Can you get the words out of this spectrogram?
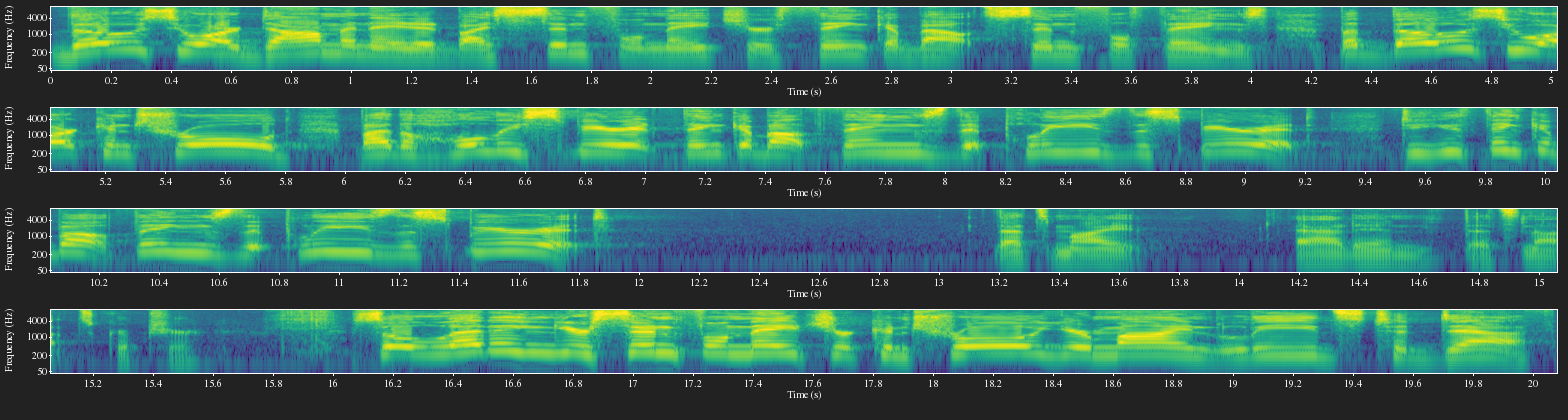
those who are dominated by sinful nature think about sinful things, but those who are controlled by the Holy Spirit think about things that please the Spirit. Do you think about things that please the Spirit? That's my add in, that's not scripture. So, letting your sinful nature control your mind leads to death,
